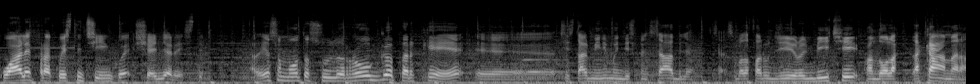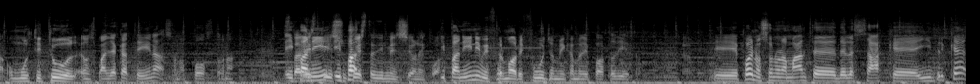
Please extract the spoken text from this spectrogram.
quale fra questi 5 sceglieresti. Allora, io sono molto sul Rogue perché eh, ci sta il minimo indispensabile. Cioè, se vado a fare un giro in bici, quando ho la, la camera, un multitool e un smagliacatena, sono a posto, no? E i, Staresti pani- su questa dimensione qua. i panini mi fermo al rifugio, mica me li porto dietro. E poi non sono un amante delle sacche idriche,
